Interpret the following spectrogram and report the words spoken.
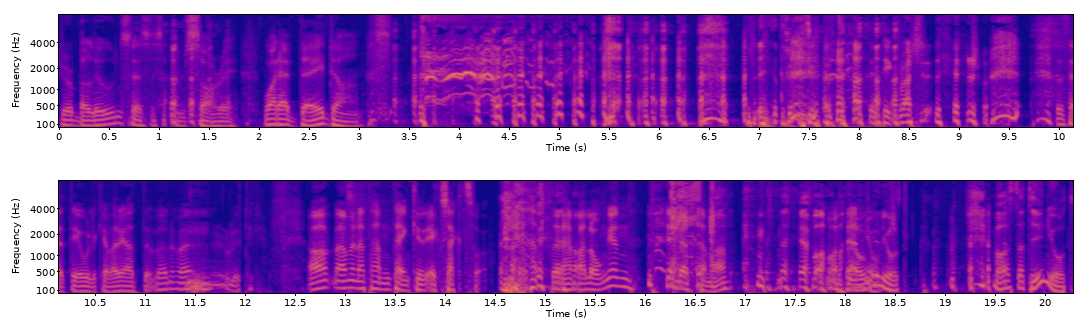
Your balloon says I'm sorry. What have they done? det tror jag Att det sett det i olika varianter, men det var Mm. roligt tycker jag. Ja, men att han tänker exakt så. Att den här ballongen är ledsen va? Vad har ballongen gjort? Vad har statyn gjort?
